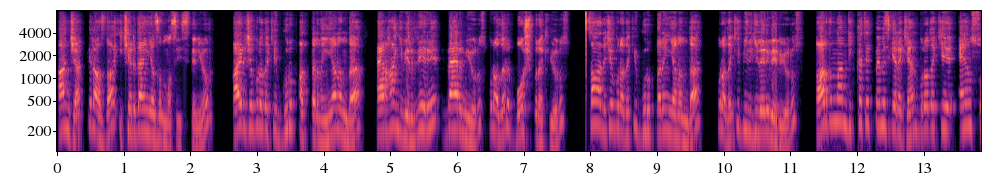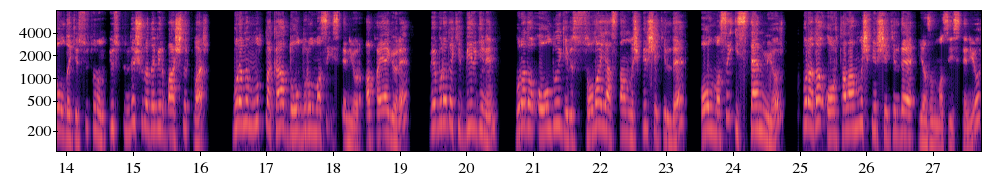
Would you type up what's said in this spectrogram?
Ancak biraz daha içeriden yazılması isteniyor. Ayrıca buradaki grup adlarının yanında herhangi bir veri vermiyoruz. Buraları boş bırakıyoruz. Sadece buradaki grupların yanında buradaki bilgileri veriyoruz. Ardından dikkat etmemiz gereken buradaki en soldaki sütunun üstünde şurada bir başlık var. Buranın mutlaka doldurulması isteniyor APA'ya göre ve buradaki bilginin burada olduğu gibi sola yaslanmış bir şekilde olması istenmiyor. Burada ortalanmış bir şekilde yazılması isteniyor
